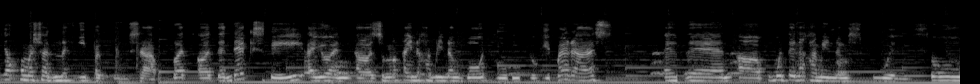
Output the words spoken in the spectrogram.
hindi ako masyado nakipag-usap. But uh, the next day, ayun, uh, sumakay na kami ng boat going to Gimaras. And then, uh, pumunta na kami ng school. So,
